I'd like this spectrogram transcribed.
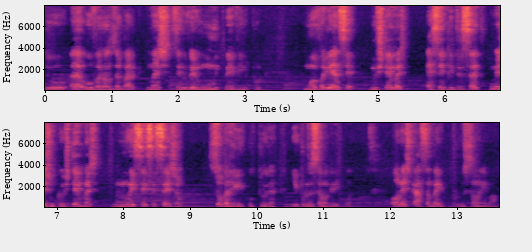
do uh, Uwe Rosenberg, mas sendo ver muito bem-vindo porque uma variância nos temas é sempre interessante, mesmo que os temas, no essência, sejam sobre agricultura e produção agrícola. Ou, neste caso, também produção animal.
